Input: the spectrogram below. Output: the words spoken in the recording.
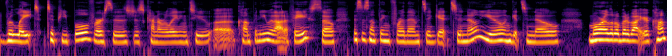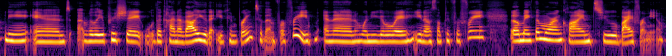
relate to people versus just kind of relating to a company without a face. So, this is something for them to get to know you and get to know more a little bit about your company and really appreciate the kind of value that you can bring to them for free. And then when you give away, you know, something for free, it'll make them more inclined to buy from you.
